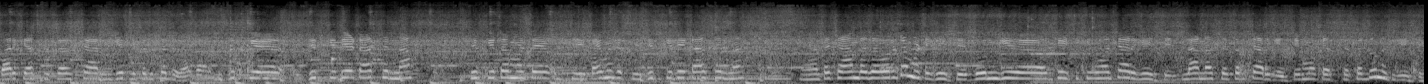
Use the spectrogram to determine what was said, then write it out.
बारके असते तर चार घेतले तरी चालेल. आता जितके जितके देठ असेल ना जितके टमाटे जे काय म्हणतात जितके देठ असेल ना त्याच्या अंदाजावर टमाटे घ्यायचे. दोन घे घ्यायचे किंवा चार घ्यायचे. लहान असले तर चार घ्यायचे मोठे असले तर दोनच घ्यायचे.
